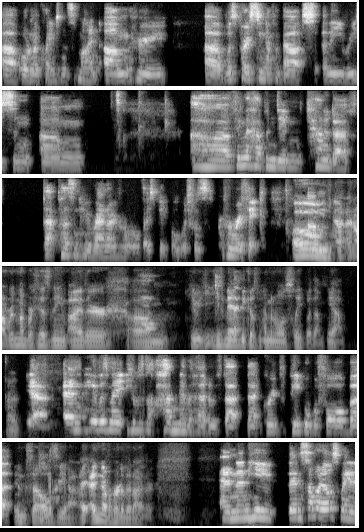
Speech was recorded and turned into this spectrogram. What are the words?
uh, or an acquaintance of mine um who uh, was posting up about the recent um uh, thing that happened in canada that person who ran over all those people which was horrific Oh Um, yeah, I don't remember his name either. Um, he, he- he's mad because women won't sleep with him. Yeah, I, yeah and he was made he was like, i've never heard of that that group of people before but incels. Yeah, I, I never heard of it either. and then he then someone else made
